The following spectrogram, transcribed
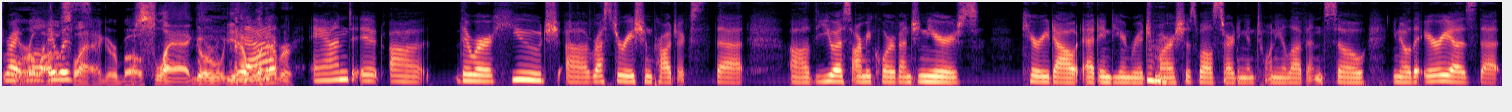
Right, Or well, a lot it of was- slag or both. Slag or yeah, That, whatever. And it uh, there were huge uh, restoration projects that uh, the U.S. Army Corps of Engineers carried out at Indian Ridge Mhm. Marsh as well, starting in 2011. So, you know, the areas that,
